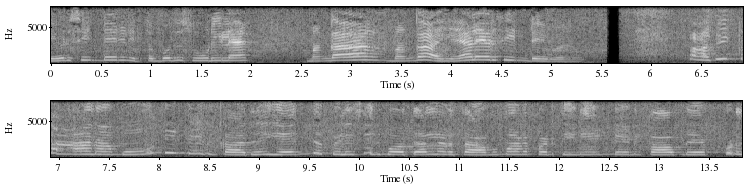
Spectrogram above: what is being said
ఏడిసిండేరు ఎత్తబోదు చూడిలే మంగా మంగా ఏళ ఏడిసిండేవు అది కానము నిండేను కాదు ఎందు పిలిచింది పోతాలు నన్ను అవమానపడితేనేంటేను కాపుడు ఎప్పుడు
